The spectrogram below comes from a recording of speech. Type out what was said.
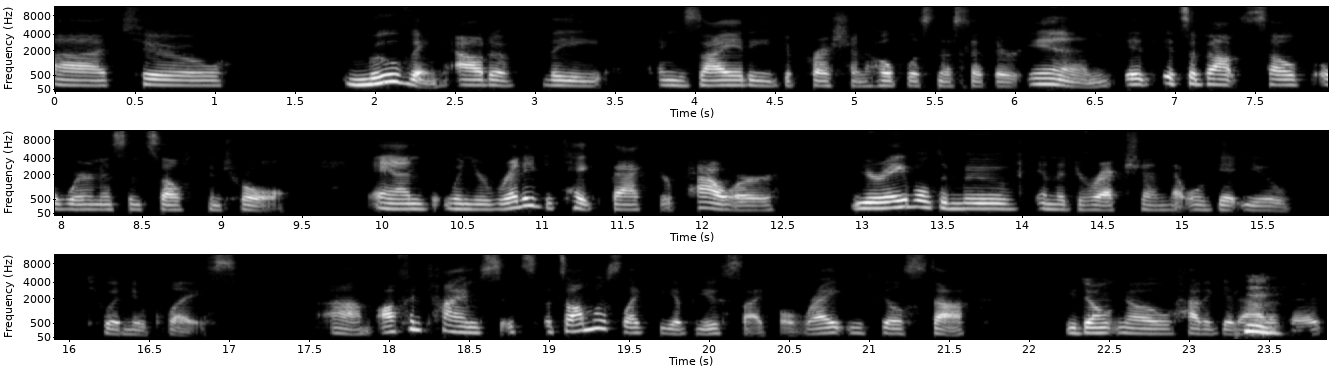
uh, to moving out of the anxiety depression hopelessness that they're in it, it's about self-awareness and self-control. And when you're ready to take back your power you're able to move in the direction that will get you to a new place. Um, oftentimes it's it's almost like the abuse cycle right? You feel stuck. You don't know how to get out hmm. of it.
